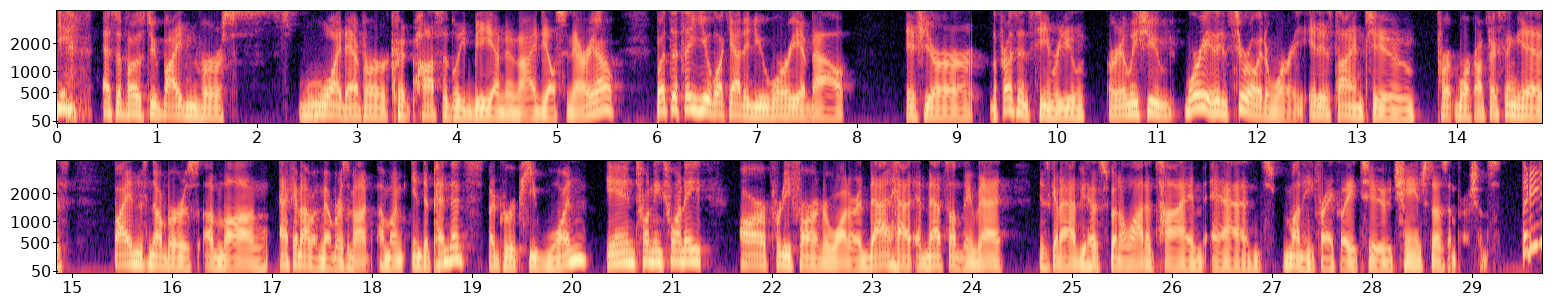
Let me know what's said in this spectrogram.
yeah. as opposed to Biden versus whatever could possibly be in an ideal scenario. But the thing you look at and you worry about if you're the president's team or you or at least you worry it's too early to worry. It is time to work on fixing is Biden's numbers among economic numbers among, among independents, a group he won in 2020, are pretty far underwater. And that ha- and that's something that is going to have you have to spend a lot of time and money, frankly, to change those impressions. But it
